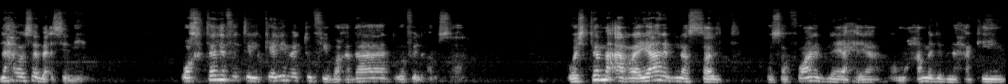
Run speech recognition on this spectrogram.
نحو سبع سنين. واختلفت الكلمة في بغداد وفي الأمصار. واجتمع الريان بن الصلت وصفوان بن يحيى ومحمد بن حكيم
